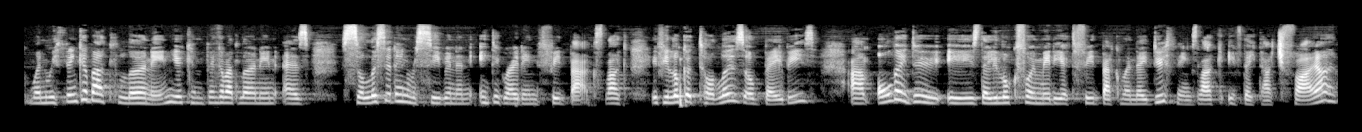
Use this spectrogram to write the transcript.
When we think about learning, you can think about learning as soliciting, receiving, and integrating feedbacks. Like if you look at toddlers or babies, um, all they do is they look for immediate feedback when they do things. Like if they touch fire,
